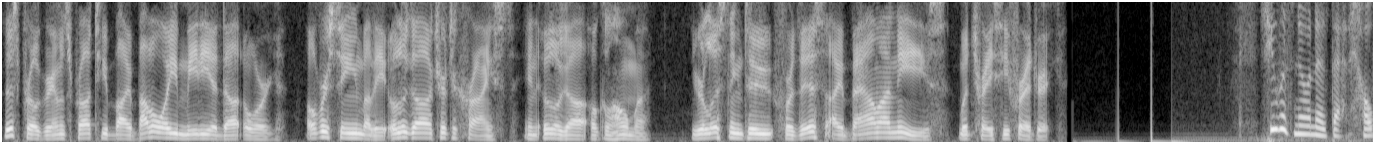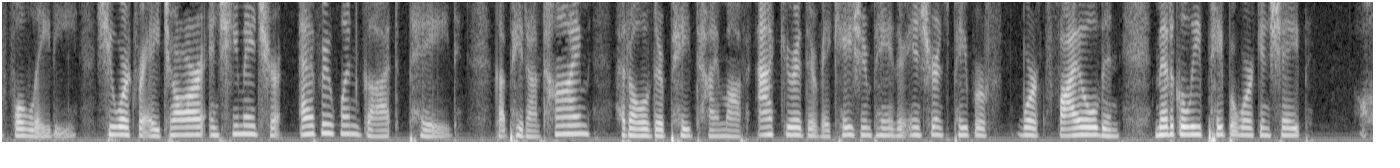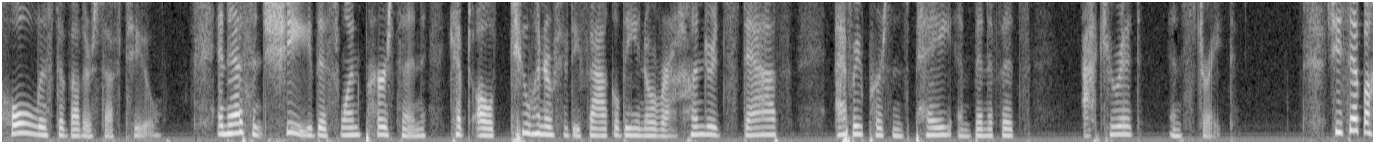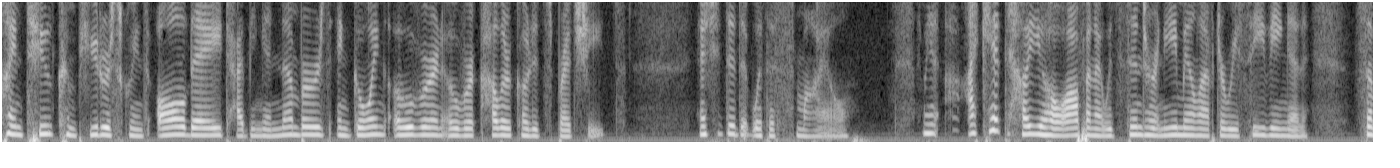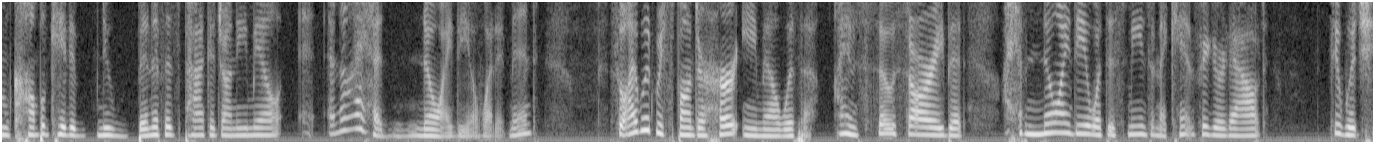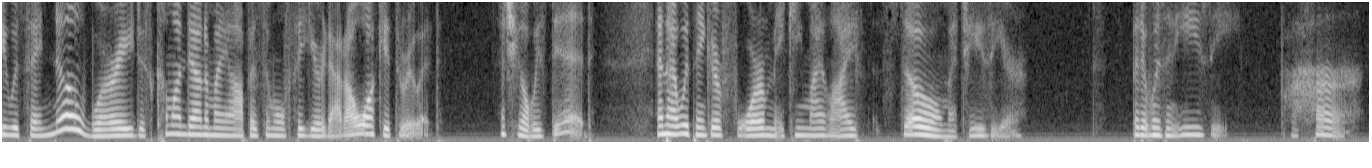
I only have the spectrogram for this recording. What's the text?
This program is brought to you by BibleWayMedia.org, overseen by the Oologah Church of Christ in Oologah, Oklahoma. You're listening to For This I Bow My Knees with Tracy Frederick. She was known as that helpful lady. She worked for HR and she made sure everyone got paid. Got paid on time, had all of their paid time off accurate, their vacation pay, their insurance paperwork filed, and medical leave paperwork in shape. A whole list of other stuff, too. In essence, she, this one person, kept all 250 faculty and over 100 staff, every person's pay and benefits accurate and straight. She sat behind two computer screens all day, typing in numbers and going over and over color coded spreadsheets. And she did it with a smile. I mean, I can't tell you how often I would send her an email after receiving an some complicated new benefits package on email, and I had no idea what it meant. So I would respond to her email with, a, I am so sorry, but I have no idea what this means and I can't figure it out. To which she would say, No worry, just come on down to my office and we'll figure it out. I'll walk you through it. And she always did. And I would thank her for making my life so much easier. But it wasn't easy for her.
